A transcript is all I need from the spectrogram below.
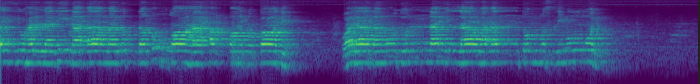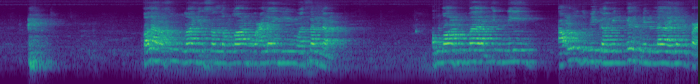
أيها الذين آمنوا اتقوا الله حق تقاته ولا تموتن إلا وأنتم مسلمون قال رسول الله صلى الله عليه وسلم اللهم إني أعوذ بك من علم لا ينفع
